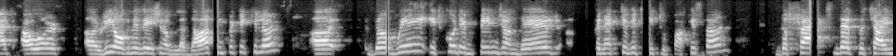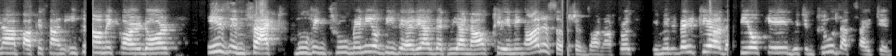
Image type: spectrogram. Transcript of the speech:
at our uh, reorganization of Ladakh in particular, uh, the way it could impinge on their connectivity to Pakistan, the fact that the China Pakistan economic corridor is in fact moving through many of these areas that we are now claiming our assertions on. After all, we made it very clear that POK, which includes Aksai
